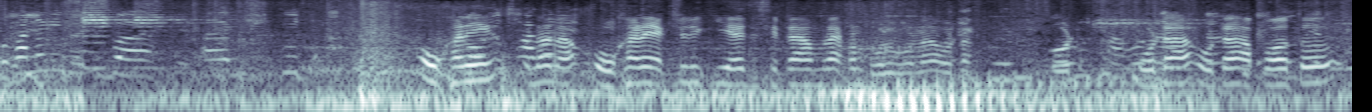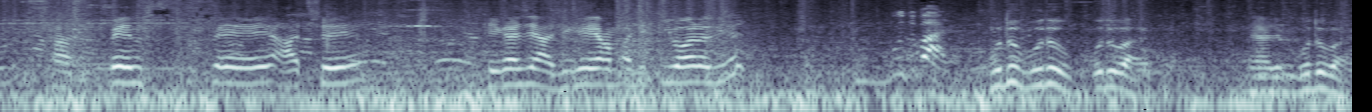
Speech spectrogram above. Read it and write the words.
ওখানে নিশ্চয়ই ওখানে না না ওখানে অ্যাকচুয়ালি কি আছে সেটা আমরা এখন বলব না। ওটা ও- ওটা ওটা আপাতত সাসপেন্সে আছে। ঠিক আছে আজকে আমরা আজকে কি বার আজকে বুধবার। বুধু বুধু বুধবার। হ্যাঁ আজ বুধবার।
